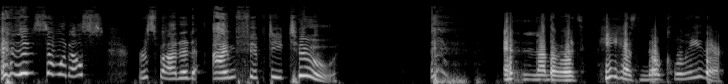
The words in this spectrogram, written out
then someone else responded, I'm 52. In other words, he has no clue either.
